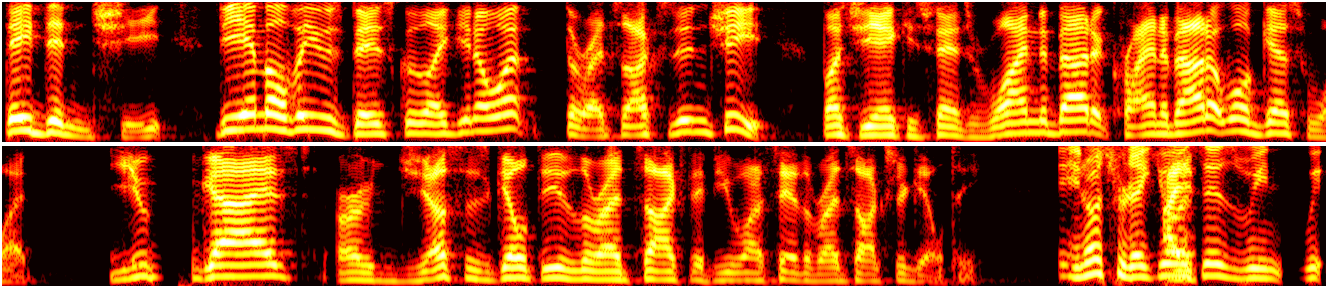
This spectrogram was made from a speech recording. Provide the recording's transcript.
They didn't cheat. The MLB was basically like, you know what? The Red Sox didn't cheat. Bunch of Yankees fans were whining about it, crying about it. Well, guess what? You guys are just as guilty as the Red Sox if you want to say the Red Sox are guilty. You know what's ridiculous I, is we, we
